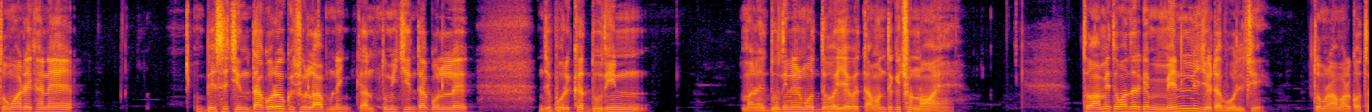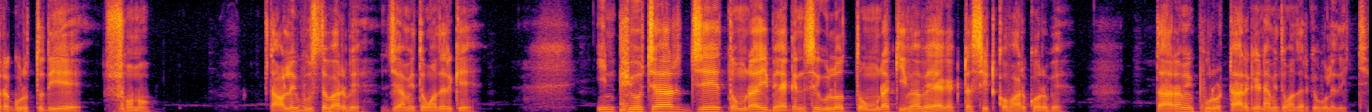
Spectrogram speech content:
তোমার এখানে বেশি চিন্তা করেও কিছু লাভ নেই, কারণ তুমি চিন্তা করলে যে পরীক্ষা দুদিন মানে দুদিনের মধ্যে হয়ে যাবে, তেমন তো কিছু নয়। তো আমি তোমাদেরকে মেনলি যেটা বলছি, তোমরা আমার কথাটা গুরুত্ব দিয়ে শোনো। তাহলেই বুঝতে পারবে যে আমি তোমাদেরকে ইন ফিউচার যে তোমরা এই ভ্যাকেন্সিগুলো তোমরা কীভাবে এক একটা সিট কভার করবে, তার আমি পুরো টার্গেট আমি তোমাদেরকে বলে দিচ্ছি।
